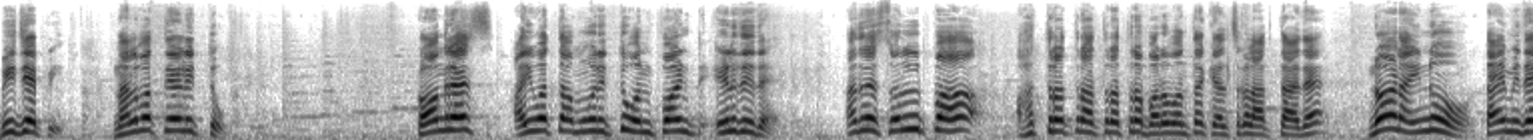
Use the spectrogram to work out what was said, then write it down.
ಬಿ ಜೆ ಪಿ ನಲವತ್ತೇಳಿತ್ತು ಕಾಂಗ್ರೆಸ್ ಐವತ್ತ ಮೂರಿತ್ತು ಒಂದು ಪಾಯಿಂಟ್ ಇಳಿದಿದೆ. ಅಂದರೆ ಸ್ವಲ್ಪ ಹತ್ರ ಹತ್ರ ಹತ್ರ ಹತ್ರ ಬರುವಂಥ ಕೆಲಸಗಳಾಗ್ತಾ ಇದೆ. ನೋಡೋಣ, ಇನ್ನೂ ಟೈಮ್ ಇದೆ,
